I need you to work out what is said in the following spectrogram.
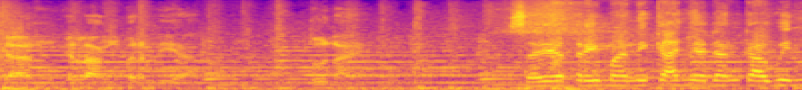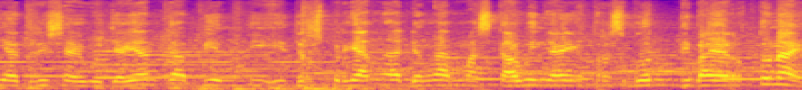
dan gelang berlian. Tunai. Saya terima nikahnya dan kawinnya dari saya Wijayanka binti Idris Priyatna dengan mas kawinnya yang tersebut dibayar tunai.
